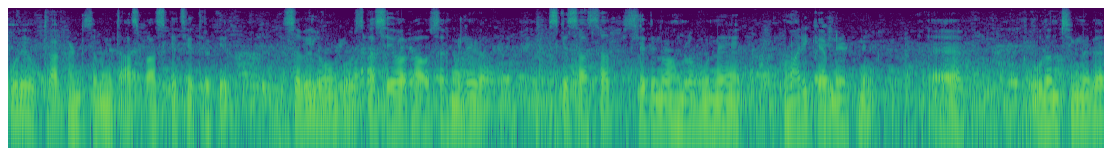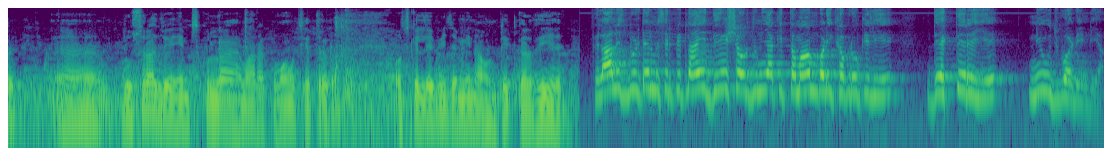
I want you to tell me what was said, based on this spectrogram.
पूरे उत्तराखंड समेत आसपास के क्षेत्र के सभी लोगों को उसका सेवा का अवसर मिलेगा। इसके साथ साथ पिछले दिनों हम लोगों ने हमारी कैबिनेट ने ऊधम सिंह नगर दूसरा जो एम्स खुल रहा है हमारा कुमाऊं क्षेत्र का, उसके लिए भी ज़मीन आवंटित कर दी है। फ़िलहाल इस बुलेटिन में सिर्फ़ इतना ही, देश और दुनिया की तमाम बड़ी खबरों के लिए देखते रहिए न्यूज़ वर्ड इंडिया।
